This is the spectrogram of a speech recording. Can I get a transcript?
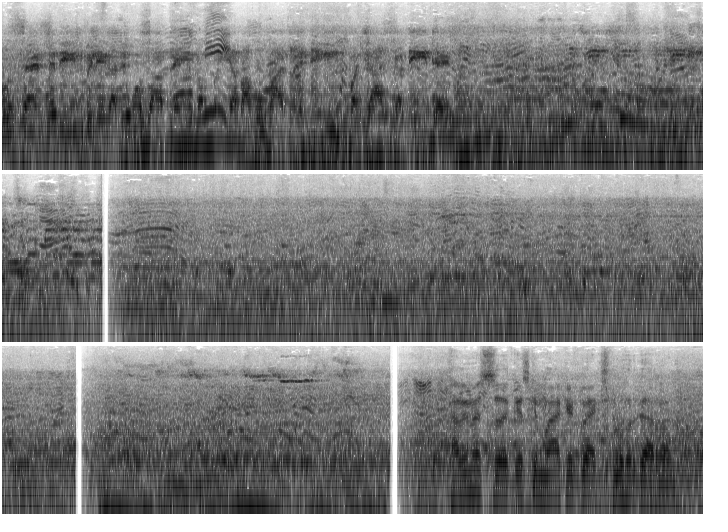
और साइड से मिलेगा देखो साथ नहीं कंपनी बाबू रहे देगी। पचास का है। अभी मैं सर्किस के मार्केट को एक्सप्लोर कर रहा हूँ।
